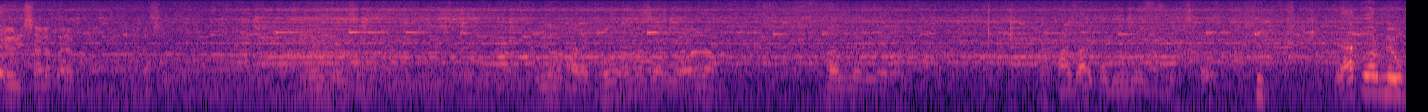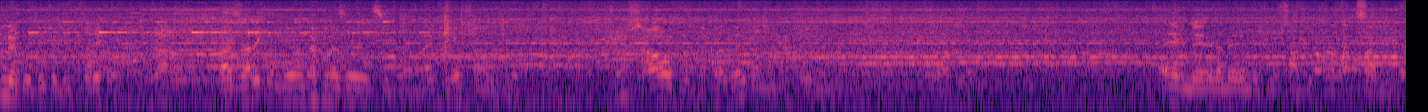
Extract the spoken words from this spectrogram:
ბევრი სალაპარაკო მას მე რაღაცა ვიდო ლაპარაკო ბაზარი არა ბაზარი არა ბაზარი კომუნიზმის ხო რატო არ მეუბნები ბიჭო ბიზარი ხო ბაზარი კომუნიზმის აი ხო საუბრო ჩვენ საუბრობთ ბაზარი კომუნიკაციაზე ეგ მე და მე მე საუბრო საუბრო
